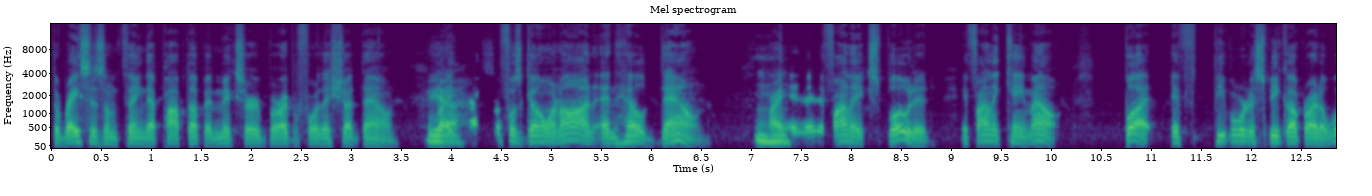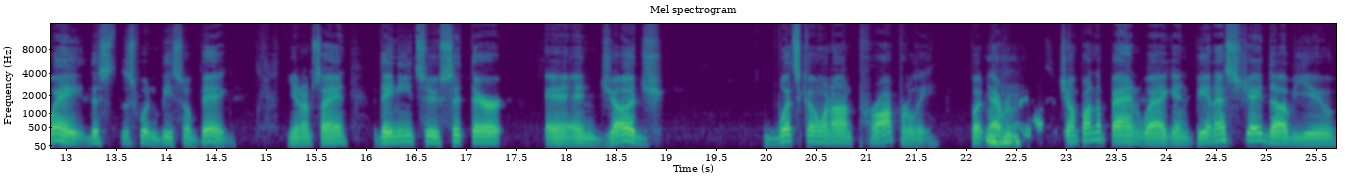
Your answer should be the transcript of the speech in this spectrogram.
the racism thing that popped up at Mixer right before they shut down, Yeah. right? That stuff was going on and held down mhm. right? And then it finally exploded. It finally came out. But if people were to speak up right away, this this wouldn't be so big. You know what I'm saying? They need to sit there and, and judge what's going on properly. But Mhm. everybody wants to jump on the bandwagon, be an SJW,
